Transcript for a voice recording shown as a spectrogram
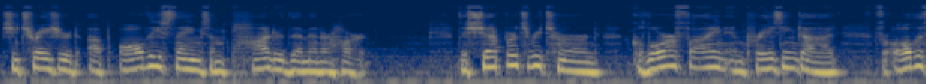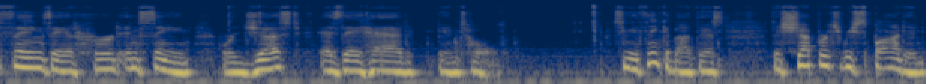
she treasured up all these things and pondered them in her heart. The shepherds returned, glorifying and praising God for all the things they had heard and seen were just as they had been told. So when you think about this, the shepherds responded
